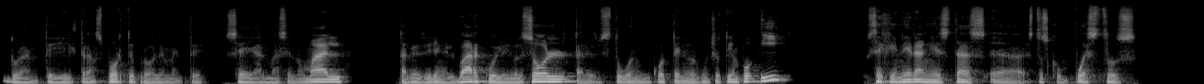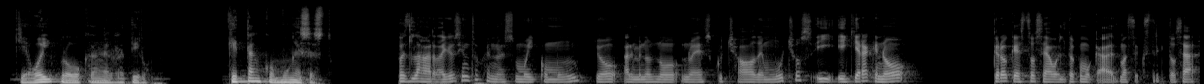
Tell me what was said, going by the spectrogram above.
durante el transporte probablemente. Se almacenó mal, tal vez viene en el barco y le dio el sol, tal vez estuvo en un contenedor mucho tiempo y se generan uh, estos compuestos que hoy provocan el retiro. ¿Qué tan común es esto? Pues la verdad yo siento que no es muy común. Yo al menos no, no he escuchado de muchos y, y quiera que no, creo que esto se ha vuelto como cada vez más estricto. O sea,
